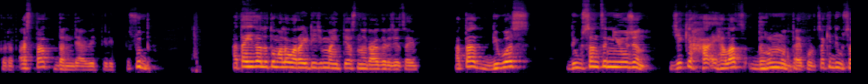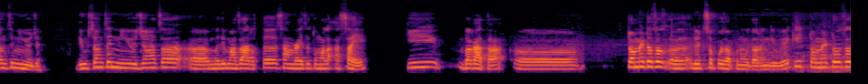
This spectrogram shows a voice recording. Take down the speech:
करत असतात धंद्याव्यतिरिक्त सुद्धा. आता हे झालं तुम्हाला व्हरायटीची माहिती असणं का गरजेचं आहे? आता दिवस दिवसांचं नियोजन जे की हा ह्यालाच धरून मुद्दा आहे पुढचा की दिवसांचं नियोजन. दिवसांचं नियोजनाचा मध्ये माझा अर्थ सांगायचा तुम्हाला असा आहे की बघा आता टोमॅटोचं लेट सपोज आपण उदाहरण घेऊया की टोमॅटोचं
